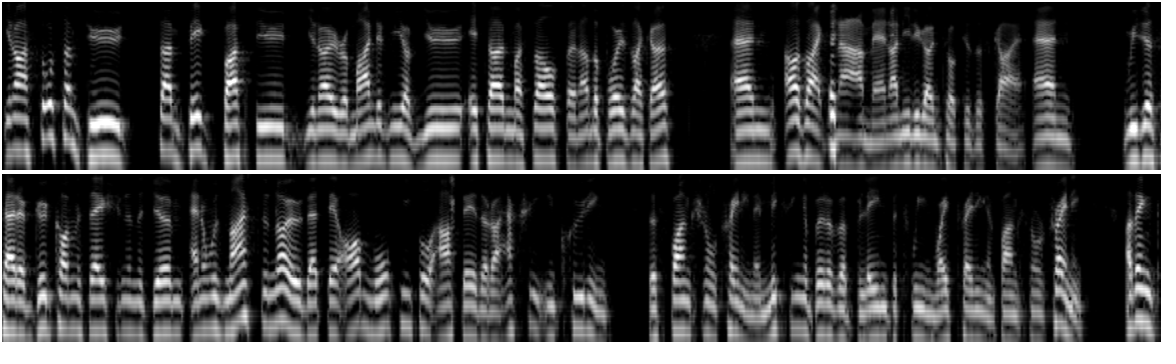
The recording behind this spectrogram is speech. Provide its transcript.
you know I saw some dude, some big buff dude, you know, reminded me of you, Etan, myself, and other boys like us. And I was like, nah, man, I need to go and talk to this guy. And we just had a good conversation in the gym. And it was nice to know that there are more people out there that are actually including this functional training. They're mixing a bit of a blend between weight training and functional training. I think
